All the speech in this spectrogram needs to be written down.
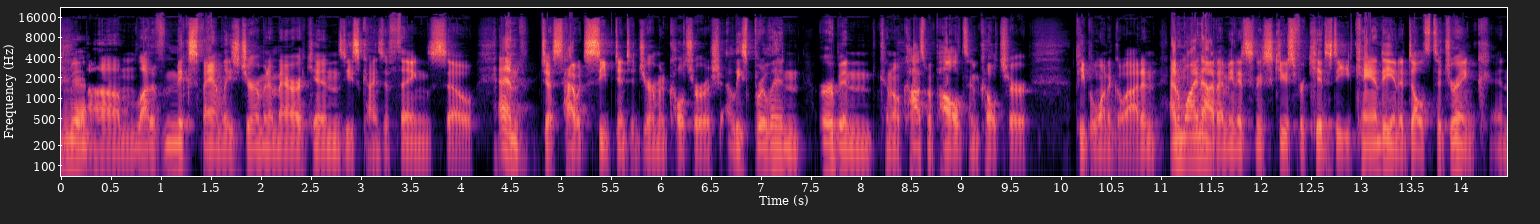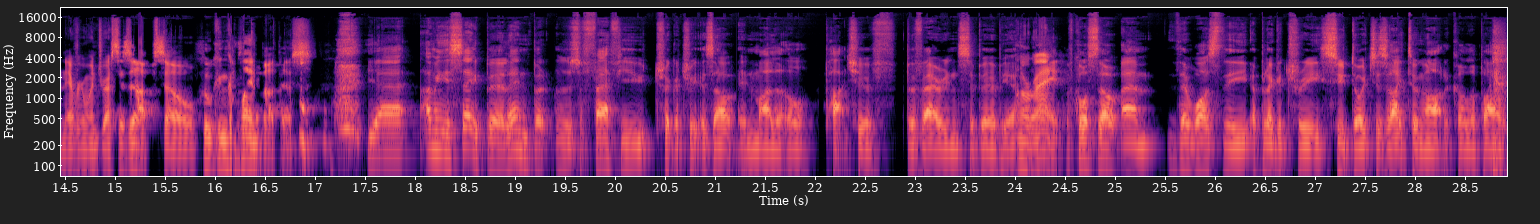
Yeah. Um, a lot of mixed families, German Americans, these kinds of things. So and just how it's seeped into German culture or at least Berlin urban kind of cosmopolitan culture, people want to go out and and why not? I mean, it's an excuse for kids to eat candy and adults to drink, and everyone dresses up. So who can complain about this? yeah, I mean, you say Berlin, but there's a fair few trick or treaters out in my little patch of Bavarian suburbia. All right. Of course, though, um, there was the obligatory Süddeutsche Zeitung article about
